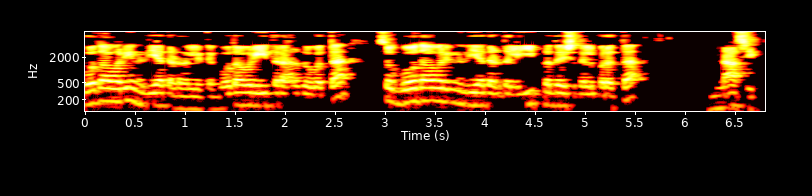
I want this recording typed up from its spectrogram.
ಗೋದಾವರಿ ನದಿಯ ದಡದಲ್ಲಿ ಐತೆ. ಗೋದಾವರಿ ಈ ತರ ಹರಿದು ಹೋಗುತ್ತಾ. ಸೊ ಗೋದಾವರಿ ನದಿಯ ದಡದಲ್ಲಿ ಈ ಪ್ರದೇಶದಲ್ಲಿ ಬರುತ್ತಾ ನಾಸಿಕ್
